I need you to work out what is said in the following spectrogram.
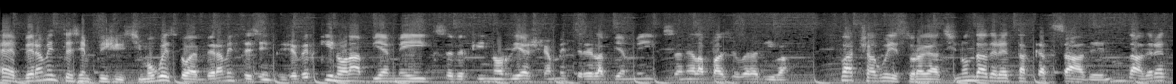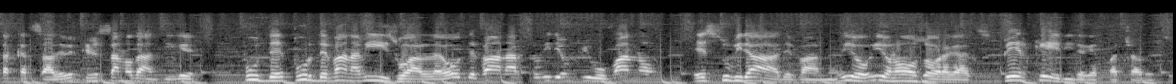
è veramente semplicissimo questo è veramente semplice. Per chi non ha BMX per chi non riesce a mettere la BMX nella base operativa faccia questo ragazzi non date retta a cazzate non date retta a cazzate perché ci stanno tanti che pur de, pur de fa una visual o de fa un altro video in più fanno e stupidate fanno. Io, io non lo so ragazzi perché dite che è facciato questo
